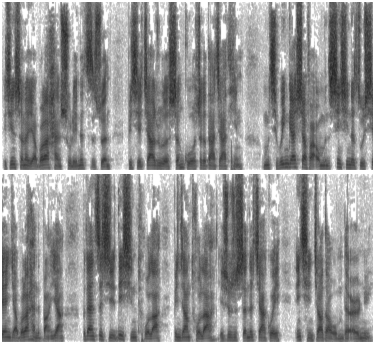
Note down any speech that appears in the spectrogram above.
已经成了亚伯拉罕属灵的子孙，并且加入了神国这个大家庭，我们岂不应该效法我们的信心的祖先亚伯拉罕的榜样？不但自己力行妥拉，并将妥拉，也就是神的家规，殷勤教导我们的儿女。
